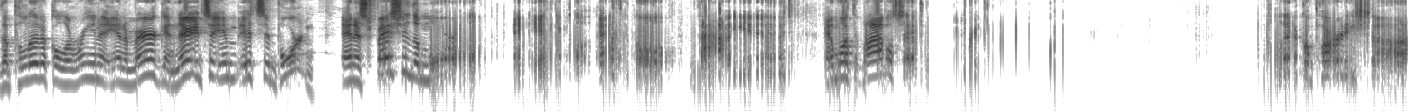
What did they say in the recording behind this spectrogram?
the political arena in America. And there, it's, it's important, and especially the moral and ethical, ethical values and what the Bible says. Political party stuff uh,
